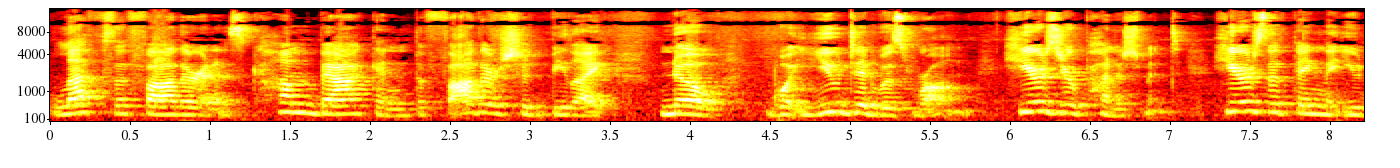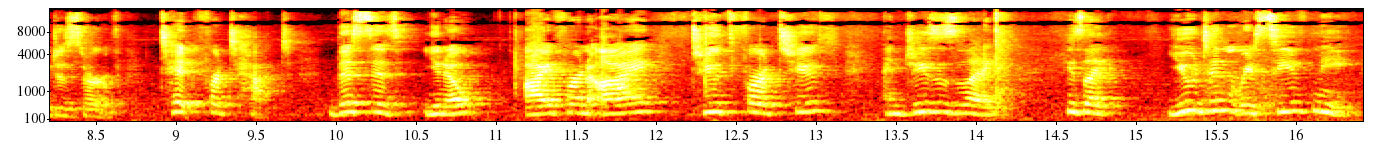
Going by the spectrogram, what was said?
left the father and has come back, and the father should be like, No, what you did was wrong. Here's your punishment. Here's the thing that you deserve. Tit for tat. This is, you know, eye for an eye, tooth for a tooth. And Jesus is like, he's like, you didn't receive me.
